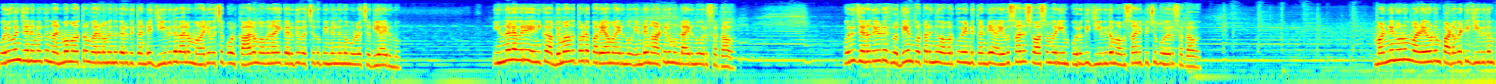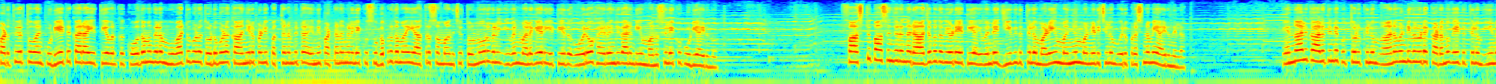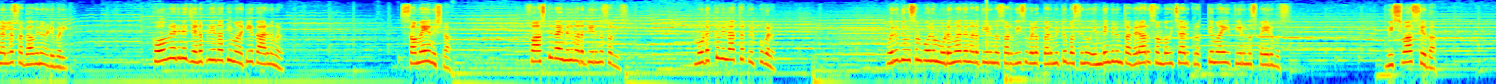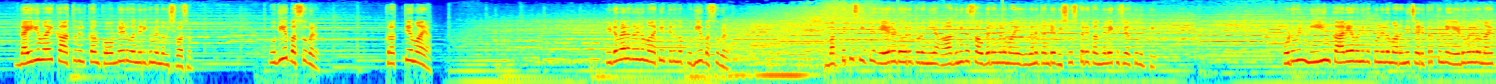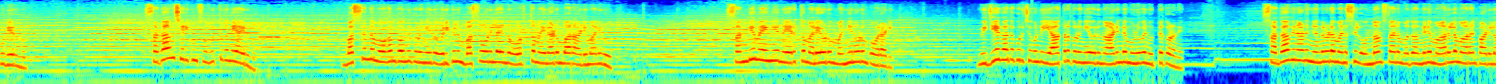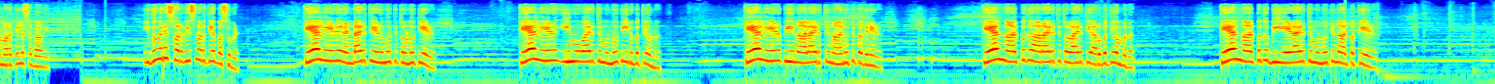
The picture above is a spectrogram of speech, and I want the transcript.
ഒരുവൻ ജനങ്ങൾക്ക് നന്മ മാത്രം വരണമെന്ന് കരുതി തന്റെ ജീവിതകാലം മാറ്റിവെച്ചപ്പോൾ കാലം അവനായി കരുതി വെച്ചതു പിന്നിൽ നിന്നുമുള്ള ചതിയായിരുന്നു. ഇന്നലെ വരെ എനിക്ക് അഭിമാനത്തോടെ പറയാമായിരുന്നു എന്റെ നാട്ടിലുമുണ്ടായിരുന്നു ഒരു സഖാവ്. ഒരു ജനതയുടെ ഹൃദയം തൊട്ടറിഞ്ഞു അവർക്കു വേണ്ടി തന്റെ അവസാന ശ്വാസം വരെയും പൊരുതി ജീവിതം അവസാനിപ്പിച്ചു പോയൊരു സഖാവ്. മണ്ണിനോടും മഴയോടും പടവെട്ടി ജീവിതം പടുത്തുയർത്തുവാൻ കുടിയേറ്റക്കാരായി എത്തിയവർക്ക് കോതമംഗലം മൂവാറ്റുപുഴ തൊടുപുഴ കാഞ്ഞിരപ്പള്ളി പത്തനംതിട്ട എന്നീ പട്ടണങ്ങളിലേക്ക് സുഖപ്രദമായി യാത്ര സമ്മാനിച്ച് തൊണ്ണൂറുകളിൽ ഇവൻ മലകേറി എത്തിയത് ഓരോ ഹൈറേഞ്ചുകാരന്റെയും മനസ്സിലേക്ക് കൂടിയായിരുന്നു. ഫാസ്റ്റ് പാസഞ്ചർ എന്ന രാജപദവിയോടെ എത്തിയ ഇവന്റെ ജീവിതത്തിൽ മഴയും മഞ്ഞും മണ്ണിടിച്ചിലും ഒരു പ്രശ്നമേ ആയിരുന്നില്ല. എന്നാൽ കാലത്തിന്റെ കുത്തൊഴുക്കിലും ആനവണ്ടികളുടെ കടന്നുകയറ്റത്തിലും ഈ നല്ല സഖാവിന് അടിപടി. കോമ്രേഡിനെ ജനപ്രിയനാക്കി മാറ്റിയ കാരണങ്ങൾ. സമയനിഷ്ഠ. ഫാസ്റ്റ് ടൈമിൽ നടത്തിയിരുന്ന സർവീസ്. മുടക്കമില്ലാത്ത ട്രിപ്പുകൾ. ഒരു ദിവസം പോലും മുടങ്ങാതെ നടത്തിയിരുന്ന സർവീസുകൾ പെർമിറ്റ് ബസ്സിനു എന്തെങ്കിലും തകരാറ് സംഭവിച്ചാൽ കൃത്യമായി എത്തിയിരുന്ന സ്പെയർ ബസ്. വിശ്വാസ്യത. ധൈര്യമായി കാത്തു നിൽക്കാൻ കോമ്രേഡ് വന്നിരിക്കുമെന്ന വിശ്വാസം. പുതിയ ബസ്സുകൾ കൃത്യമായ ഇടവേളകളിൽ മാറ്റിയിട്ടിരുന്ന പുതിയ ബസ്സുകൾ. ബക്കറ്റ് സീറ്റ് ഡോർ തുടങ്ങിയ ആധുനിക സൗകര്യങ്ങളുമായി ഇവന് തന്റെ വിശ്വസ്തരെ തന്നിലേക്ക് ചേർത്തു നിർത്തി. ഒടുവിൽ നീയും കാലയവനികക്കുള്ളിലും അറിഞ്ഞ ചരിത്രത്തിന്റെ ഏടുകളിലൊന്നായി കൂടിയിരുന്നു. സദാവ് ശരിക്കും സുഹൃത്തു തന്നെയായിരുന്നു. ബസ് എന്ന മോഹം തോന്നി തുടങ്ങിയത് ഒരിക്കലും ബസ് ഓടില്ല എന്ന് ഓർത്ത മയിലാടുംപാറ അടിമാലി റൂട്ട്. സന്ധ്യമയങ്ങിയ നേരത്തെ മലയോടും മഞ്ഞിനോടും പോരാടി. വിജയഗാഥ കുറിച്ചുകൊണ്ട് യാത്ര തുടങ്ങിയ ഒരു നാടിന്റെ മുഴുവൻ ഉറ്റ തുടങ്ങി സഖാവിനാണ് ഞങ്ങളുടെ മനസ്സിൽ ഒന്നാം സ്ഥാനം. അത് അങ്ങനെ മാറില്ല മാറാൻ പാടില്ല മറക്കില്ല സഖാവി. ഇതുവരെ സർവീസ് നടത്തിയ ബസ്സുകൾ. കെ എൽ ഏഴ് രണ്ടായിരത്തി എഴുന്നൂറ്റി തൊണ്ണൂറ്റിയേഴ്. കെ എൽ ഏഴ് ഇ മൂവായിരത്തി മുന്നൂറ്റി ഇരുപത്തിയൊന്ന്. കെ എൽ ഏഴ് പി നാലായിരത്തി നാനൂറ്റി പതിനേഴ്. കെ എൽ നാൽപ്പത് ആറായിരത്തി തൊള്ളായിരത്തി അറുപത്തി ഒമ്പത് കെ എൽ നാൽപ്പത് ബി ഏഴായിരത്തി മുന്നൂറ്റി നാൽപ്പത്തിയേഴ്.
